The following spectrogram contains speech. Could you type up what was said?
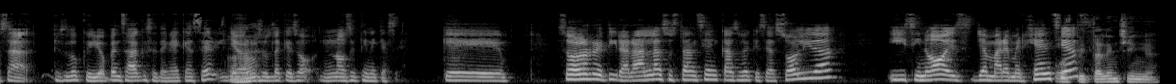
O sea, es lo que yo pensaba que se tenía que hacer y ya resulta que eso no se tiene que hacer. Que solo retirarán la sustancia en caso de que sea sólida y si no es llamar a emergencias. Hospital en chinga.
